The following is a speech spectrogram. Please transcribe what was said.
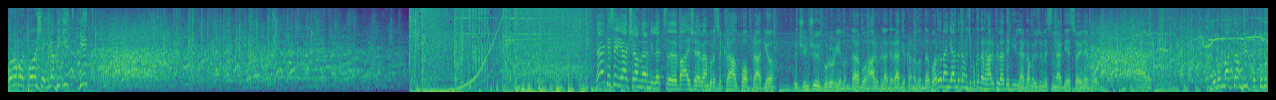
Bana bak Bayşe. Ya bir git, git. Herkese iyi akşamlar millet. Ee, Bay J, ben burası Kral Pop Radyo. Üçüncü gurur yılımda bu harikulade radyo kanalında. Bu arada ben gelmeden önce bu kadar harikulade değillerdi ama üzülmesinler diye söylemiyorum. Evet. Bulunmaktan büyük mutluluk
